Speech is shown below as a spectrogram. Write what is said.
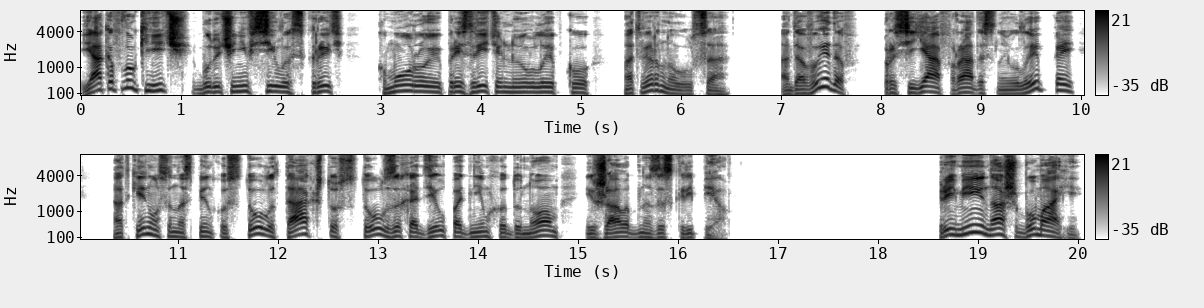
Яков Лукич, будучи не в силах скрыть хмурую презрительную улыбку, отвернулся, а Давыдов, просияв радостной улыбкой, откинулся на спинку стула так, что стул заходил под ним ходуном и жалобно заскрипел. «Прими наши бумаги,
